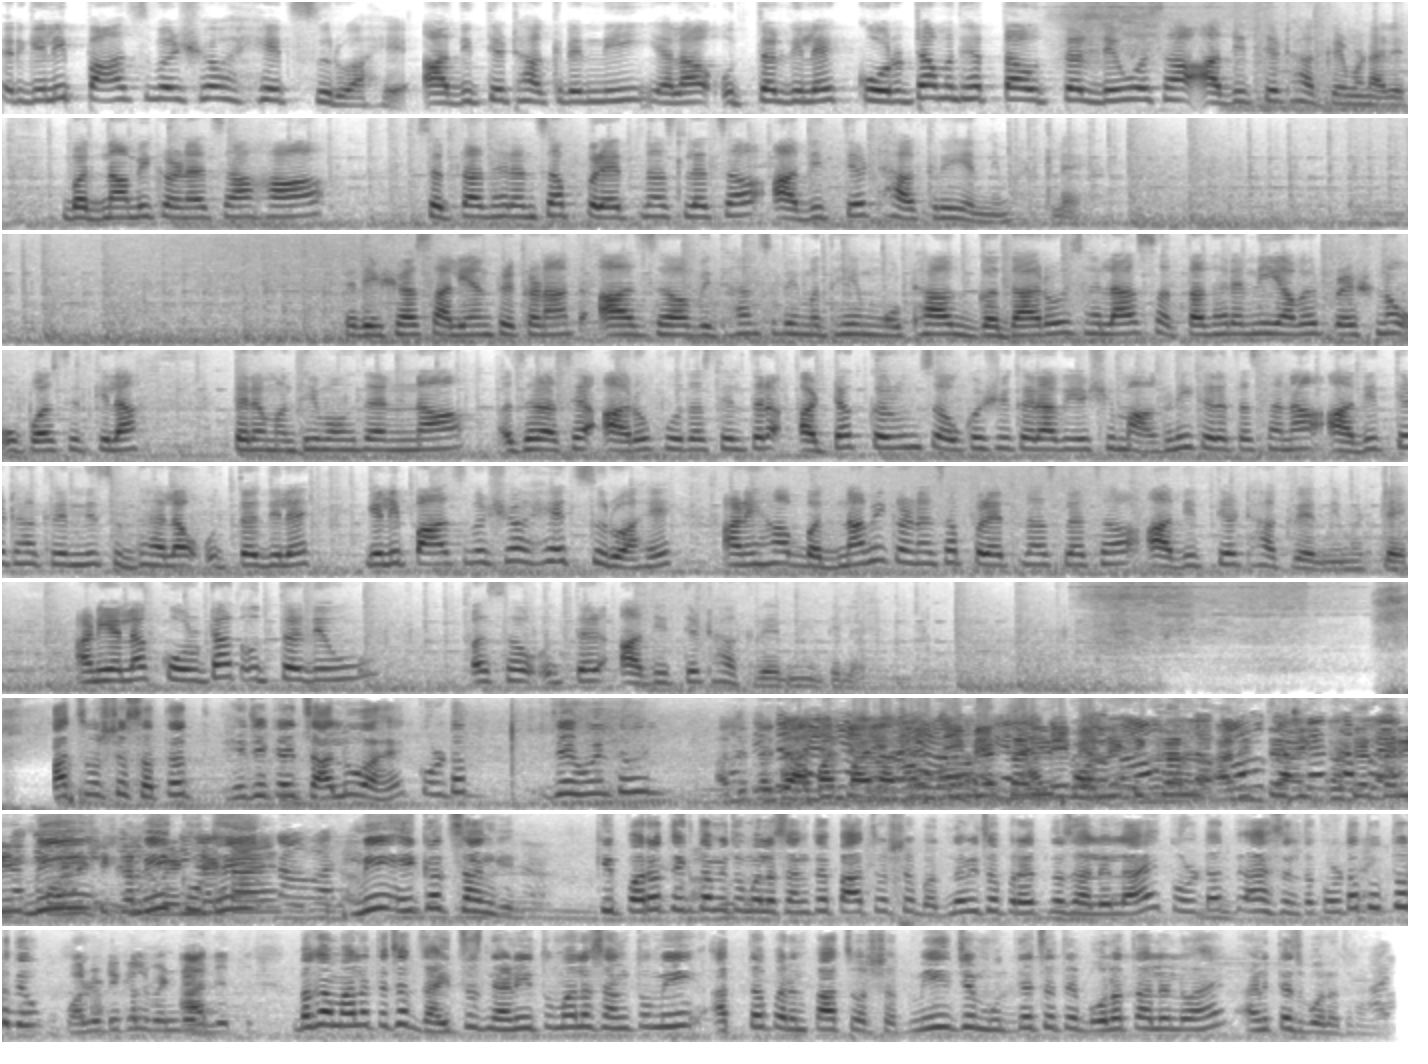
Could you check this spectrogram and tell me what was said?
तर गेली पाच वर्ष हेच सुरू आहे. आदित्य ठाकरेंनी याला उत्तर दिले कोर्टामध्ये आता उत्तर देऊ असं आदित्य ठाकरे म्हणाले बदनामी करण्याचा हा सत्ताधाऱ्यांचा प्रयत्न असल्याचं आदित्य ठाकरे यांनी म्हटलंय. तर दिशा सालियन प्रकरणात आज विधानसभेमध्ये मोठा गदारोळ झाला. सत्ताधाऱ्यांनी यावर प्रश्न उपस्थित केला. तर मंत्री महोदयांना जर असे आरोप होत असेल तर अटक करून चौकशी करावी अशी मागणी करत असताना आदित्य ठाकरेंनी सुद्धा याला उत्तर दिलंय. गेली पाच वर्ष हेच सुरू आहे आणि हा बदनामी करण्याचा प्रयत्न असल्याचं आदित्य ठाकरे यांनी म्हटलंय. आणि याला कोर्टात उत्तर देऊ असं उत्तर आदित्य ठाकरे यांनी दिलंय. पाच वर्ष सतत हे जे काही चालू आहे कोर्टात जे होईल ते होईल. मी कुठे मी एकच सांगेन. की परत एकदा मी तुम्हाला सांगते पाच वर्ष बदनामीचा प्रयत्न झालेला आहे. कोर्टात काय असेल तर कोर्टात उत्तर देऊ. पॉलिटिकल बघा मला त्याच्यात जायचंच नाही आणि तुम्हाला सांगतो मी आतापर्यंत पाच वर्षात. मी जे मुद्द्याचं ते बोलत आलेलो आहे आणि तेच बोलत राहणार.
